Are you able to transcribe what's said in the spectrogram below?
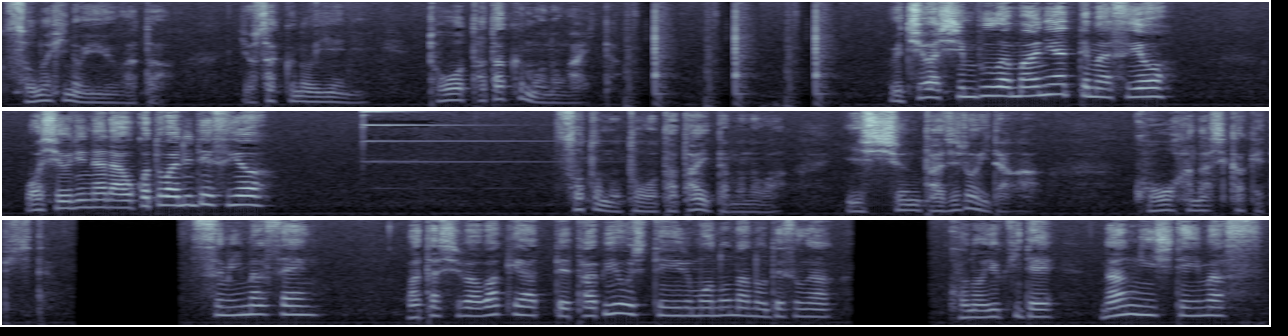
その日の夕方与作の家に戸を叩く者がいた。うちは新聞は間に合ってますよ。押し売りならお断りですよ。外の戸を叩いた者は一瞬たじろいだがこう話しかけてきた。すみません。私は訳あって旅をしているものなのですがこの雪で難儀しています。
